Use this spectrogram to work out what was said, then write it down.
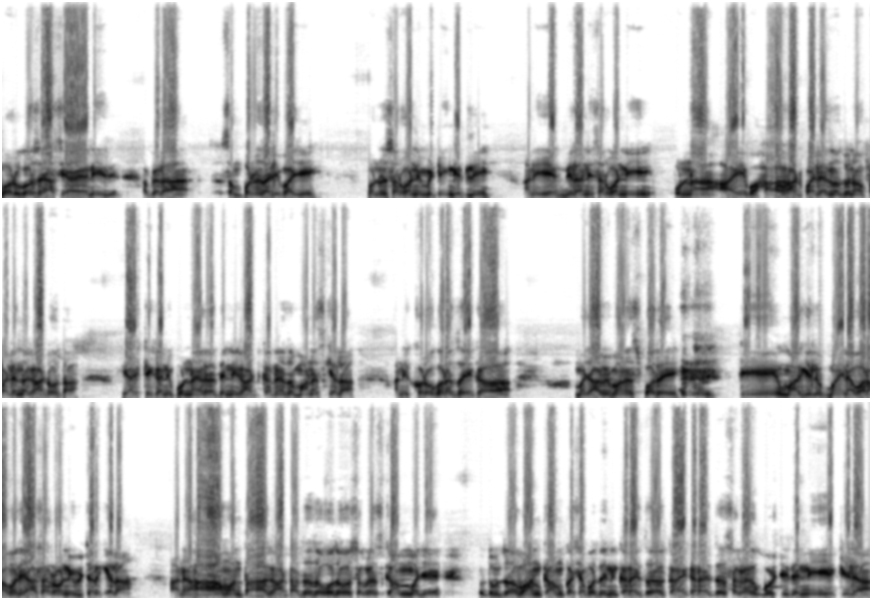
भरघोस अशी आणि आपल्याला संपन्न झाली पाहिजे. म्हणून सर्वांनी मिटिंग घेतली आणि एक दिलाने सर्वांनी पुन्हा आई हा घाट पहिल्यांदा जुना पहिल्यांदा घाट होता. याच ठिकाणी पुन्हा एकदा त्यांनी घाट करण्याचा मानस केला. आणि खरोखरच एक म्हणजे अभिमानास्पद आहे की मागील महिन्याभरामध्ये हा सर्वांनी विचार केला. आणि हा हा म्हणता घाटाचं जवळजवळ सगळंच काम म्हणजे तुमचं बांधकाम कशा पद्धतीने करायचं काय करायचं सगळ्या गोष्टी त्यांनी हे केल्या.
